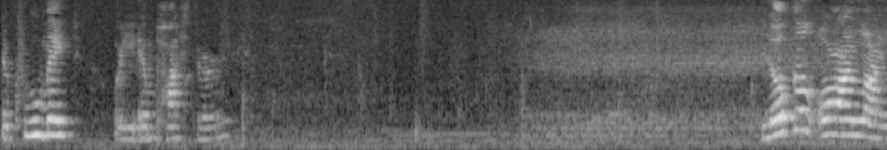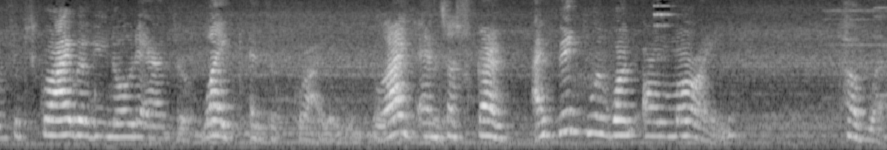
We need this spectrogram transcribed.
The crewmate or the imposter? Local or online? Subscribe if you know the answer. Like and subscribe. Like and subscribe. I think we want online. Public.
